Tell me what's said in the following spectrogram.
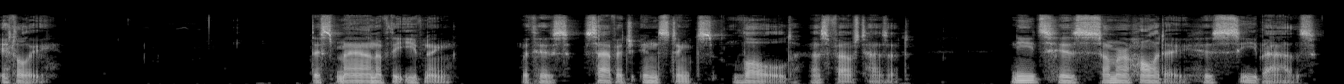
Italy. This man of the evening, with his savage instincts lulled, as Faust has it, needs his summer holiday, his sea baths,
